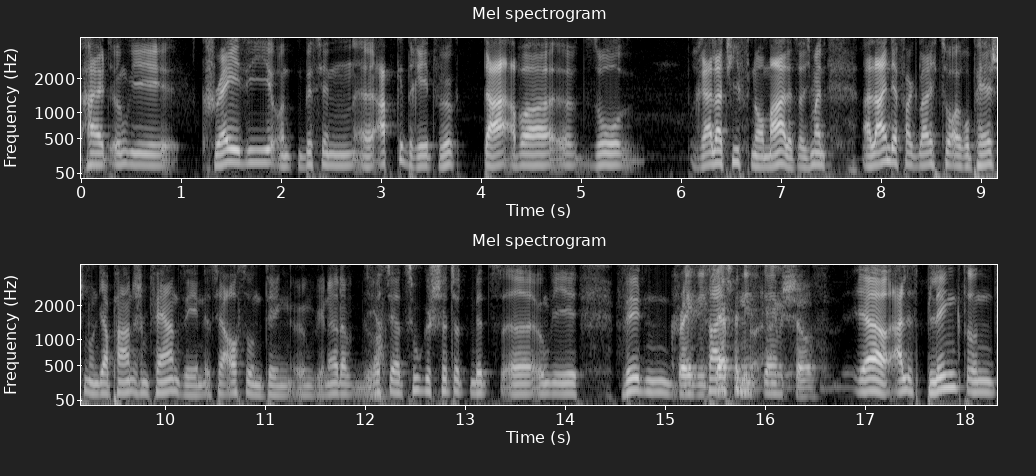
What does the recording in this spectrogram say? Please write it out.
halt irgendwie crazy und ein bisschen äh, abgedreht wirkt, da aber äh, so relativ normal ist. Also ich meine, allein der Vergleich zu europäischem und japanischem Fernsehen ist ja auch so ein Ding irgendwie. Ne? Da ja. wirst du ja zugeschüttet mit äh, irgendwie wilden Crazy Zeichen. Japanese Game Shows. Ja, alles blinkt und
